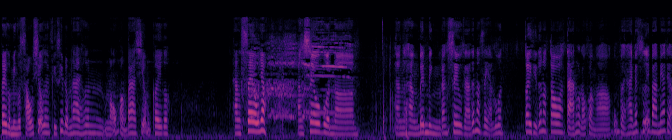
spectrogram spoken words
Cây của mình có 6 triệu thôi Phí ship Đồng Nai hơn nó cũng khoảng 3 triệu một cây cơ. Hàng sale nhá. Hàng sale vườn uh, Hàng hàng bên mình đang sale giá rất là rẻ luôn. Cây thì rất là to, tán của nó khoảng ờ, cũng phải hai mét rưỡi ba mét ạ.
